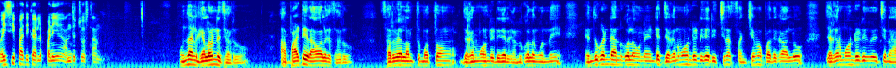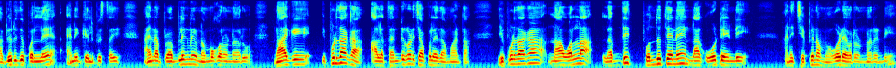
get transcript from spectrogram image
వైసీపీ అధికారుల పని అందరూ చూస్తాం. ముందని గెలవని సారు. ఆ పార్టీ రావాలి కదా సారు. సర్వేలు అంతా మొత్తం జగన్మోహన్ రెడ్డి గారికి అనుకూలంగా ఉన్నాయి. ఎందుకంటే అనుకూలంగా ఉన్నాయంటే జగన్మోహన్ రెడ్డి గారు ఇచ్చిన సంక్షేమ పథకాలు జగన్మోహన్ రెడ్డి గారు ఇచ్చిన అభివృద్ధి పనులే ఆయనకి గెలిపిస్తాయి. ఆయన పబ్లిక్ని నమ్ముకొని ఉన్నారు. నాకు ఇప్పుడు దాకా వాళ్ళ తండ్రి కూడా చెప్పలేదు అన్నమాట ఇప్పుడు దాకా నా వల్ల లబ్ధి పొందితేనే నాకు ఓటేయండి అని చెప్పిన మగోడు ఎవరు ఉన్నారండి.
